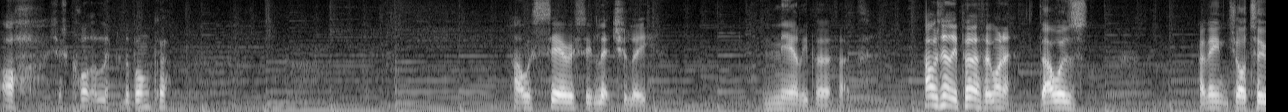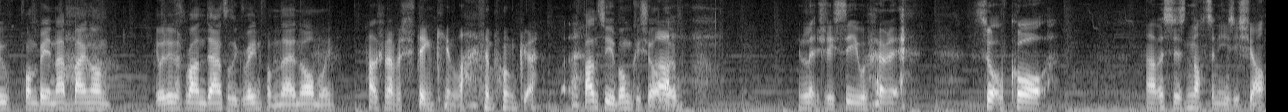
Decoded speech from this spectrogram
Oh, just caught the lip of the bunker. That was seriously, literally, nearly perfect. That was nearly perfect, wasn't it? That was an inch or two from being that bang on. It would have just run down to the green from there normally. That's gonna have a stinking line in the bunker. Fancy a bunker shot Oh. though. You can literally see where it sort of caught. Now this is not an easy shot.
